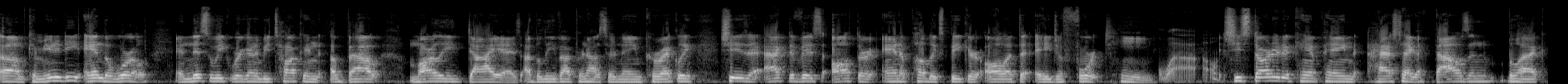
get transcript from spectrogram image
um, community and the world. And this week we're going to be talking about Marley Dias. I believe I pronounced her name correctly. She is an activist, author, and a public speaker, all at the age of 14 wow. she started a campaign hashtag a thousand black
